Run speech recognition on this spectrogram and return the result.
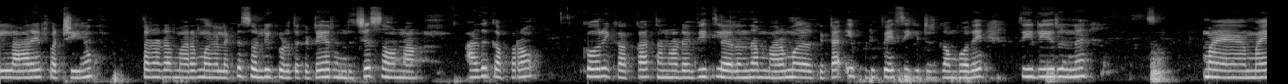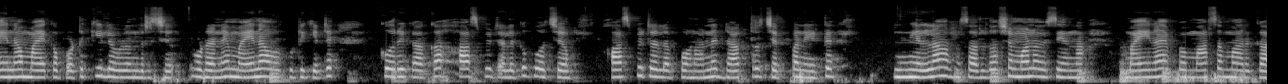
எல்லாரையும் பற்றியும் தன்னோட மருமகளுக்கு சொல்லி கொடுத்துக்கிட்டே இருந்துச்சு சோனா. அதுக்கப்புறம் கோரி காக்கா தன்னோட வீட்டில் இருந்த மருமகக்கிட்ட இப்படி பேசிக்கிட்டு இருக்கும்போதே திடீர்னு ம மைனா மயக்க போட்டு கீழே விழுந்துருச்சு. உடனே மைனாவை கூட்டிக்கிட்டு கோரி காக்கா ஹாஸ்பிட்டலுக்கு போச்சு. ஹாஸ்பிட்டலில் போனோன்னே டாக்டர் செக் பண்ணிட்டு எல்லாம் சந்தோஷமான விஷயம்தான். மைனா இப்போ மாசமாக இருக்கா.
